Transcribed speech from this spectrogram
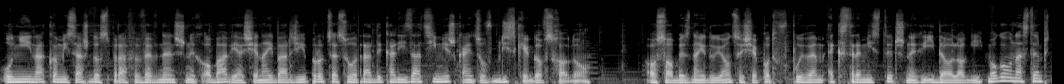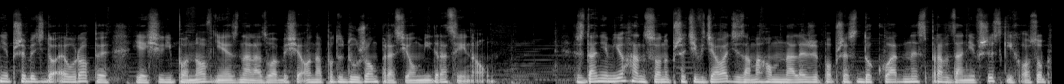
Unijna komisarz do spraw wewnętrznych obawia się najbardziej procesu radykalizacji mieszkańców Bliskiego Wschodu. Osoby znajdujące się pod wpływem ekstremistycznych ideologii mogą następnie przybyć do Europy, jeśli ponownie znalazłaby się ona pod dużą presją migracyjną. Zdaniem Johansson przeciwdziałać zamachom należy poprzez dokładne sprawdzanie wszystkich osób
